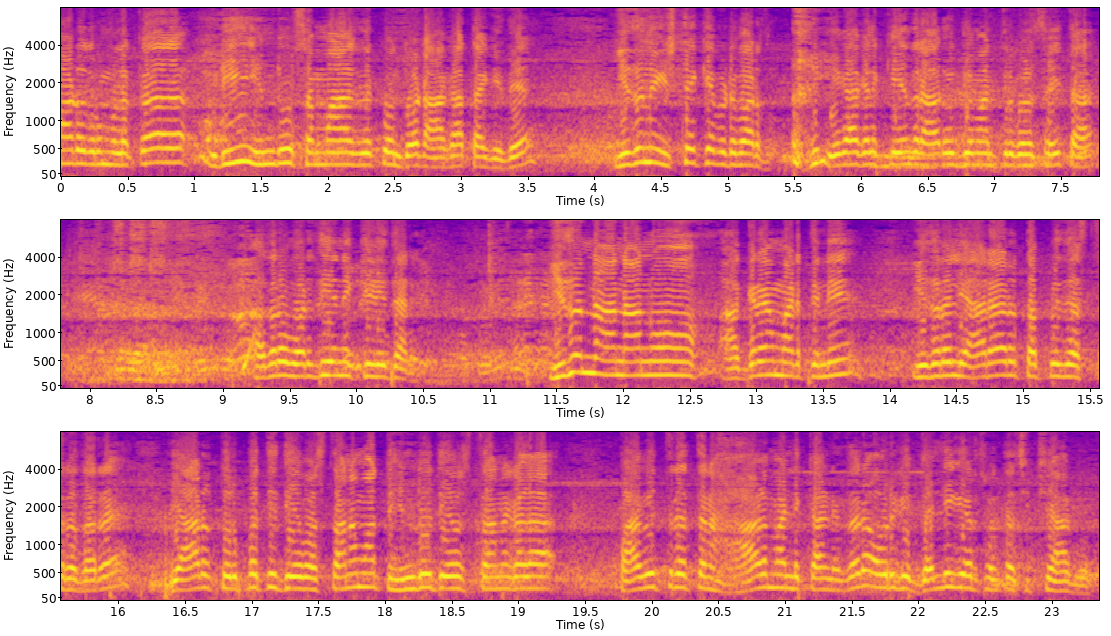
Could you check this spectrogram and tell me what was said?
ಮಾಡೋದ್ರ ಮೂಲಕ ಇಡೀ ಹಿಂದೂ ಸಮಾಜಕ್ಕೆ ಒಂದು ದೊಡ್ಡ ಆಘಾತ ಆಗಿದೆ. ಇದನ್ನು ಇಷ್ಟಕ್ಕೆ ಬಿಡಬಾರ್ದು. ಈಗಾಗಲೇ ಕೇಂದ್ರ ಆರೋಗ್ಯ ಮಂತ್ರಿಗಳು ಸಹಿತ ಅದರ ವರದಿಯನ್ನು ಕೇಳಿದ್ದಾರೆ. ಇದನ್ನು ನಾನು ಆಗ್ರಹ ಮಾಡ್ತೀನಿ. ಇದರಲ್ಲಿ ಯಾರ್ಯಾರು ತಪ್ಪಿದಸ್ತರಿದ್ದಾರೆ ಯಾರು ತಿರುಪತಿ ದೇವಸ್ಥಾನ ಮತ್ತು ಹಿಂದೂ ದೇವಸ್ಥಾನಗಳ ಪಾವಿತ್ರ್ಯತನ ಹಾಳು ಮಾಡ್ಲಿಕ್ಕೆ ಕಾಣಿದ್ದಾರೆ ಅವರಿಗೆ ಗಲ್ಲಿಗೇರಿಸುವಂಥ ಶಿಕ್ಷೆ ಆಗಬೇಕು.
